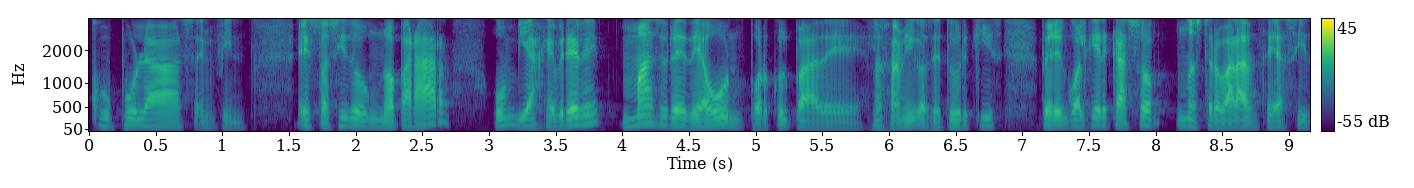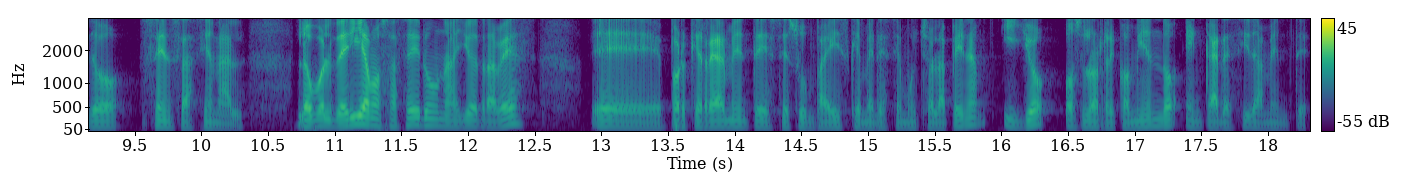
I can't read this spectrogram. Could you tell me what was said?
cúpulas, en fin. Esto ha sido un no parar, un viaje breve, más breve aún por culpa de los amigos de Turquís, pero en cualquier caso nuestro balance ha sido sensacional. Lo volveríamos a hacer una y otra vez, eh, porque realmente este es un país que merece mucho la pena y yo os lo recomiendo encarecidamente.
